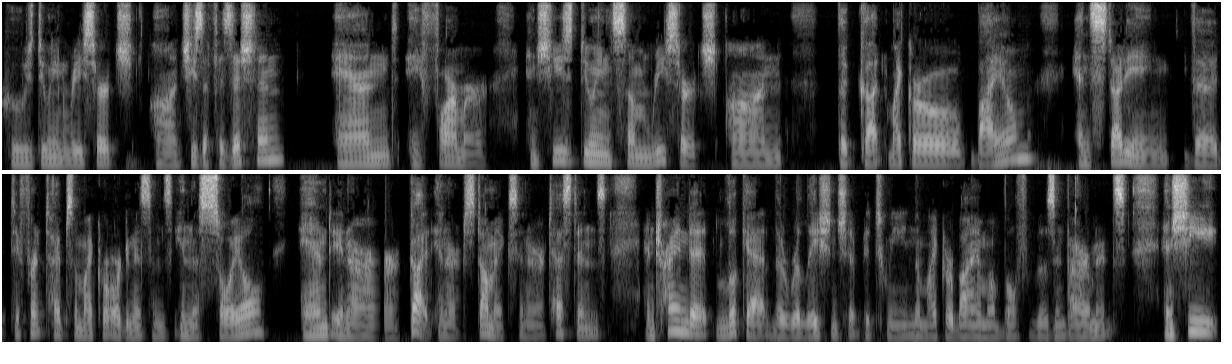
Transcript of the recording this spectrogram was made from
who's doing research on, she's a physician and a farmer, and she's doing some research on the gut microbiome and studying the different types of microorganisms in the soil and in our gut, in our stomachs, in our intestines, and trying to look at the relationship between the microbiome of both of those environments. And she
